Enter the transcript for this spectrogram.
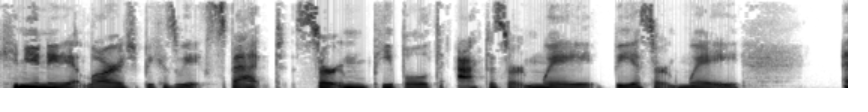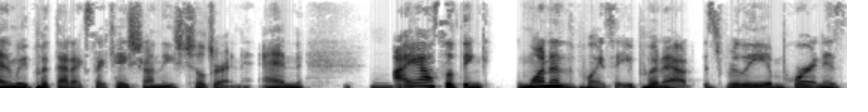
community at large because we expect certain people to act a certain way, be a certain way. And we put that expectation on these children. And mm-hmm. I also think one of the points that you put out is really important is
